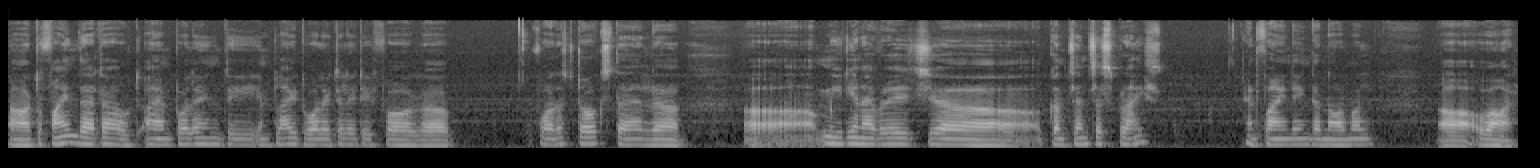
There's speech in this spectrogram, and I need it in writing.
Uh, to find that out, I am pulling the implied volatility for uh, for the stocks that uh, median average uh, consensus price and finding the normal uh, VAR.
